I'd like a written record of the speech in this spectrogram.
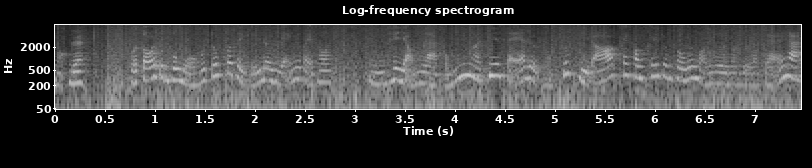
ngọt ghê buổi tối trung thu muộn của trúc thì chỉ đơn giản như vậy thôi. Ừ, hy vọng là cũng à, chia sẻ được một chút gì đó cái không khí trung thu với mọi người mọi người là trẻ ha.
